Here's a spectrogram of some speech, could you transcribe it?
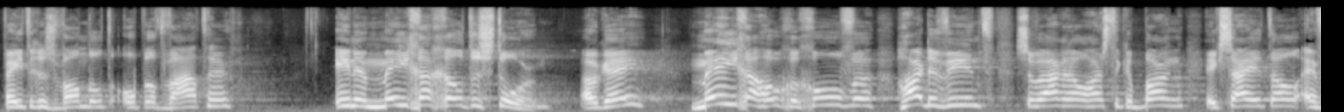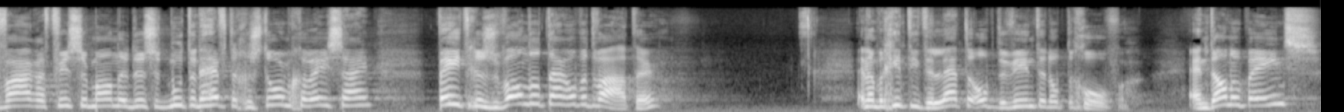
Petrus wandelt op dat water in een mega grote storm. Oké? Mega hoge golven, harde wind. Ze waren al hartstikke bang. Ik zei het al, ervaren vissermannen, dus het moet een heftige storm geweest zijn. Petrus wandelt daar op het water. En dan begint hij te letten op de wind en op de golven. En dan opeens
